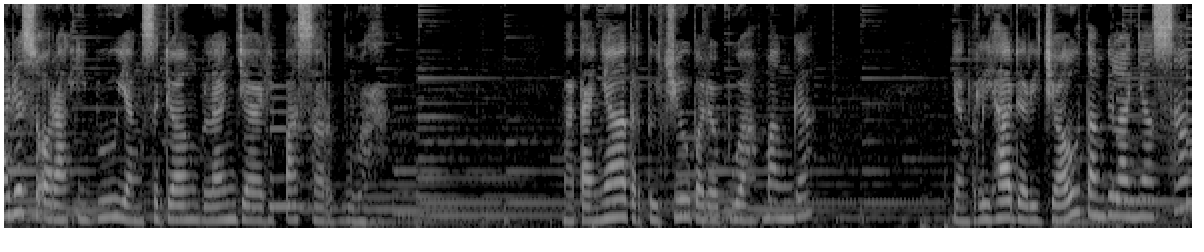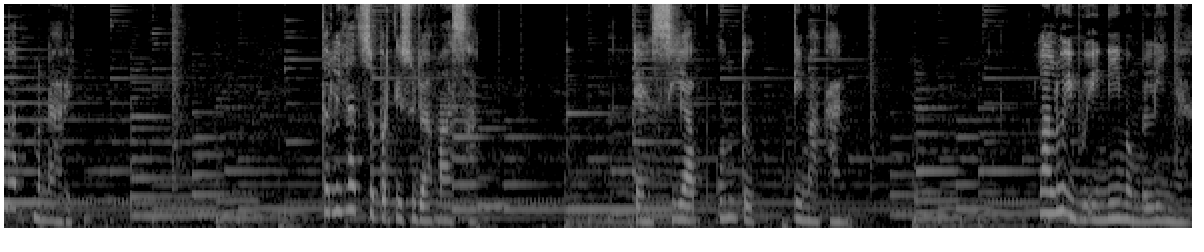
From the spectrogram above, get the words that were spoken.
ada seorang ibu yang sedang belanja di pasar buah. Matanya tertuju pada buah mangga yang terlihat dari jauh tampilannya sangat menarik. Terlihat seperti sudah masak dan siap untuk dimakan. Lalu ibu ini membelinya.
